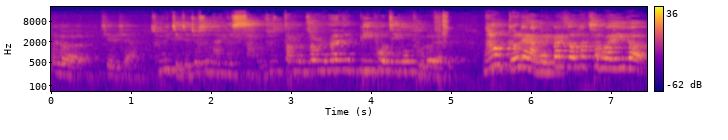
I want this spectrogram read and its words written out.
那个接一下，春雨姐姐就是那一个傻，就是专门专门在那逼迫基督徒的人。然后隔了两个礼拜之后，他成为一个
